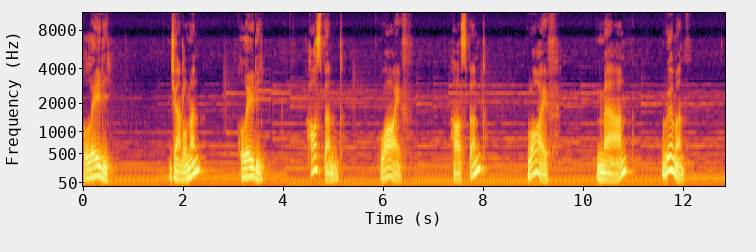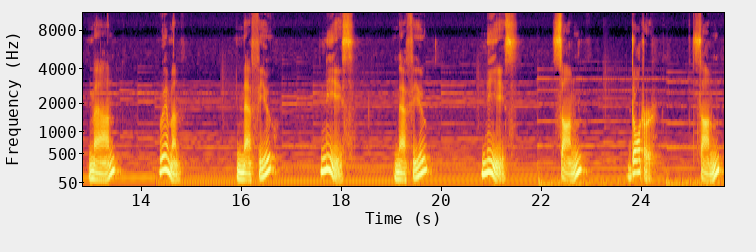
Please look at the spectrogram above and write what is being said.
Lady. Gentleman. Lady. Husband. Wife. Husband. Wife. Man. Woman. Man. Women nephew? Niece. Nephew? Niece. Son? Daughter. Son?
